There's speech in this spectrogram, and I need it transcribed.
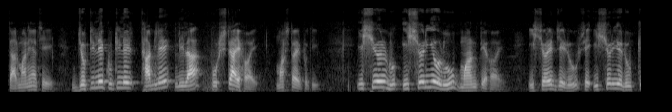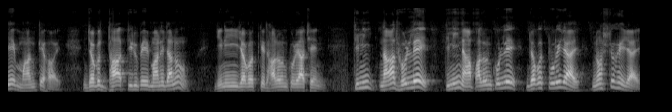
তার মানে আছে, জটিলে কুটিলে থাকলে লীলা পোষ্টায় হয় মাস্টারের প্রতি। ঈশ্বর ঈশ্বরীয় রূপ মানতে হয়। ঈশ্বরের যে রূপ, সে ঈশ্বরীয় রূপকে মানতে হয়। জগদ্ধাত্রী রূপের মানে জানো? যিনি জগৎকে ধারণ করে আছেন, তিনি না ধরলে, তিনি না পালন করলে জগৎ পড়ে যায়, নষ্ট হয়ে যায়।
